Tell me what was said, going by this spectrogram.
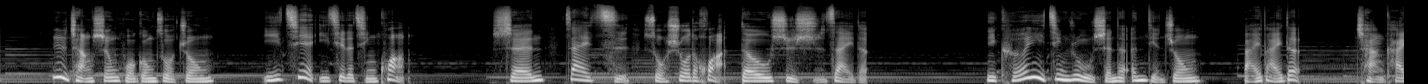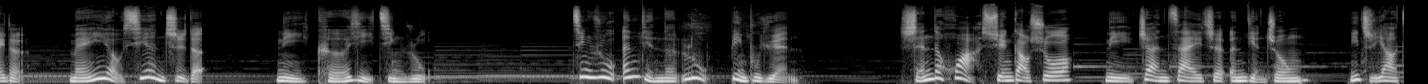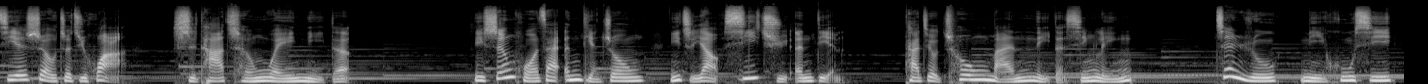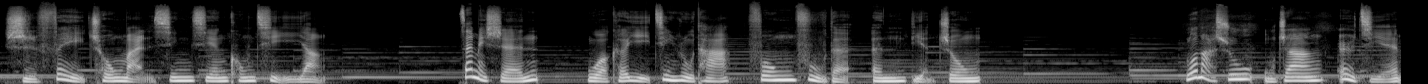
日常生活工作中，一切一切的情况，神在此所说的话都是实在的。你可以进入神的恩典中，白白的、敞开的、没有限制的，你可以进入，进入恩典的路。并不远。神的话宣告说：“你站在这恩典中，你只要接受这句话，使它成为你的。你生活在恩典中，你只要吸取恩典，它就充满你的心灵，正如你呼吸使肺充满新鲜空气一样。”赞美神，我可以进入他丰富的。恩典中，罗马书五章二节，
